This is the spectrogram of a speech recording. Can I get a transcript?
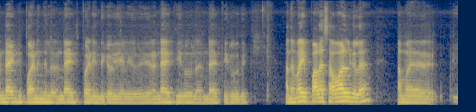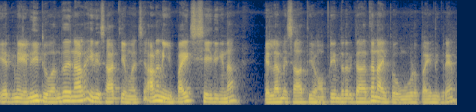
ரெண்டாயிரத்தி பதினஞ்சில் ரெண்டாயிரத்தி பதினைந்து கவிதை எழுது ரெண்டாயிரத்தி இருபதுல ரெண்டாயிரத்தி இருபது. அந்த மாதிரி பல சவால்களை நம்ம ஏற்கனவே எழுதிட்டு வந்ததுனால இது சாத்தியமாச்சு. ஆனால் நீங்கள் பயிற்சி செய்தீங்கன்னா எல்லாமே சாத்தியம் அப்படின்றதுக்காக தான் நான் இப்போ உங்களோட கூட பயந்துக்கிறேன்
